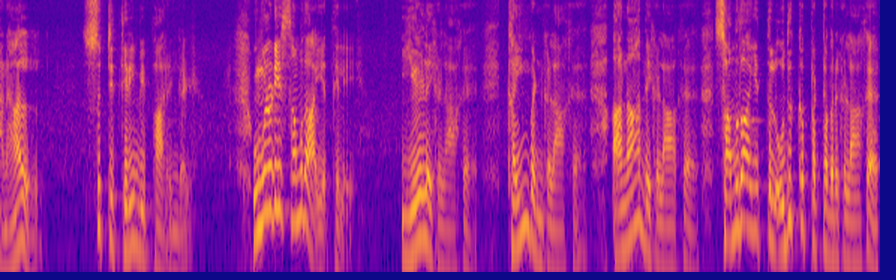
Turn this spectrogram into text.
ஆனால் சுற்றி திரும்பி பாருங்கள். உங்களுடைய சமுதாயத்திலே ஏழைகளாக கைம்பெண்களாக அனாதைகளாக சமுதாயத்தில் ஒதுக்கப்பட்டவர்களாக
